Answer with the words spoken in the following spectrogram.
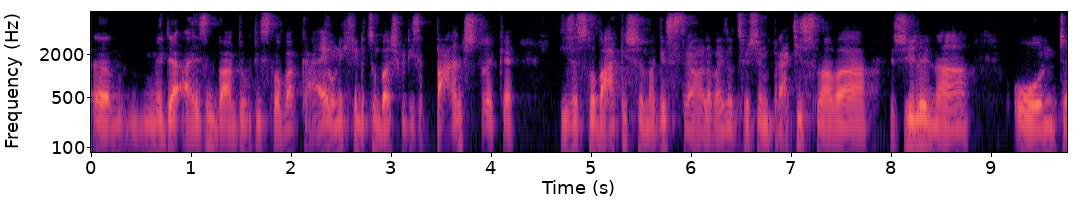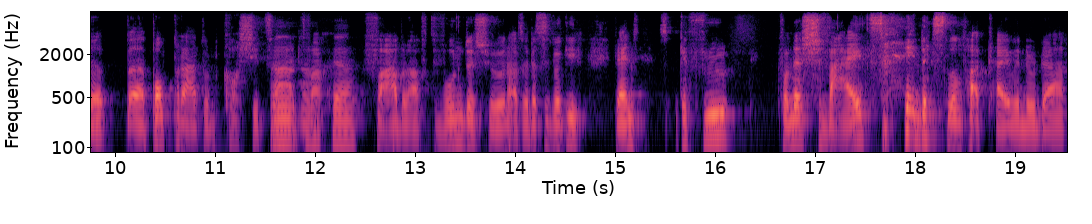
ähm, mit der Eisenbahn durch die Slowakei. Und ich finde zum Beispiel diese Bahnstrecke, diese slowakische Magistrale, weil so zwischen Bratislava, Žilina und äh, Poprad und Košice Ah, einfach ja. fabelhaft, wunderschön. Also das ist wirklich ein Gefühl von der Schweiz in der Slowakei, wenn du da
